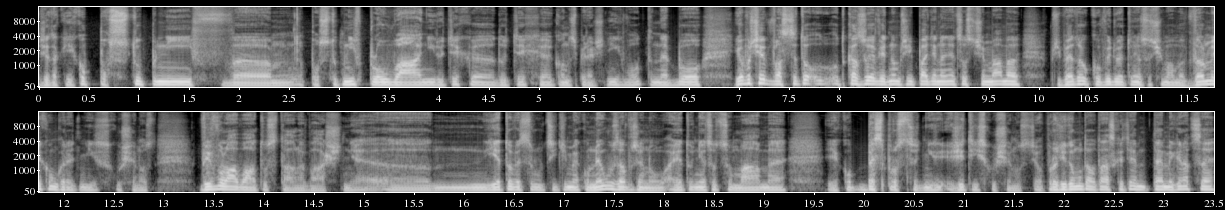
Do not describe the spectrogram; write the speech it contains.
že taky jako postupný, v, postupný vplouvání do těch, do těch konspiračních vod, nebo jo, protože vlastně to odkazuje v jednom případě na něco, s čím máme, v případě toho covidu je to něco, s čím máme velmi konkrétní zkušenost, vyvolává to stále vášně, ehm, je to věc, kterou cítím jako neuzavřenou a je to něco, co máme jako bezprostřední žitý zkušenosti. Oproti tomu ta otázka tě, té migrace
